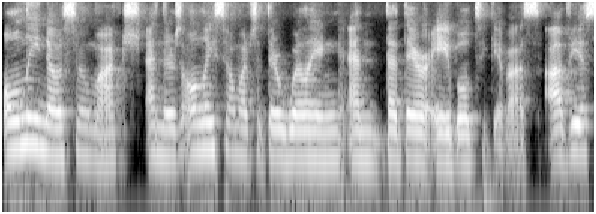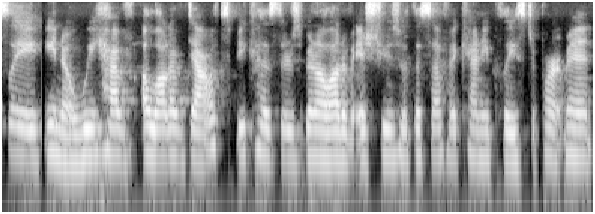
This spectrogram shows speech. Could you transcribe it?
only know so much and there's only so much that they're willing and that they're able to give us. Obviously you know we have a lot of doubts because there's been a lot of issues with the suffolk county police department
